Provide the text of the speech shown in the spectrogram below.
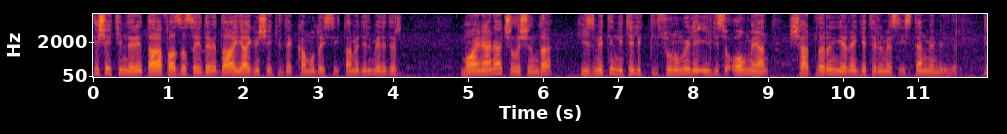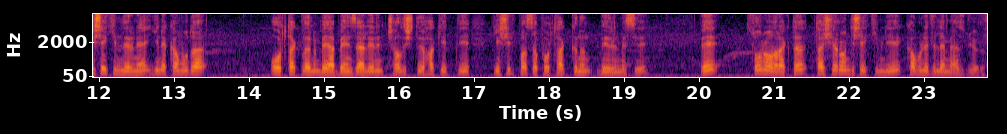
Diş hekimleri daha fazla sayıda ve daha yaygın şekilde kamuda istihdam edilmelidir. Muayenehane açılışında hizmetin nitelikli sunumu ile ilgisi olmayan şartların yerine getirilmesi istenmemelidir. Diş hekimlerine yine kamuda ortaklarının veya benzerlerinin çalıştığı, hak ettiği yeşil pasaport hakkının verilmesi ve son olarak da taşeron diş hekimliği kabul edilemez diyoruz.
